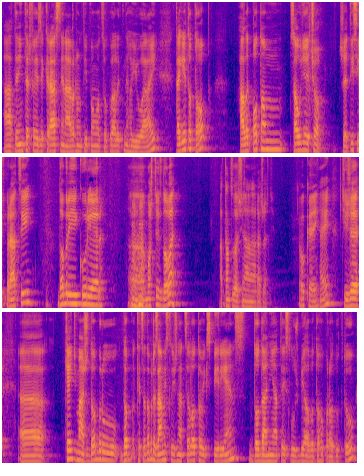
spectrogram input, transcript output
a ten interfejs je krásne navrhnutý pomocou kvalitného UI, tak je to top, ale potom sa udeje čo? Že ty si v práci, dobrý kuriér, uh-huh. uh, môžete ísť dole? A tam to začína náražať. OK. Hej? Čiže uh, keď máš dobrú, do, keď sa dobre zamyslíš na celotou experience dodania tej služby alebo toho produktu,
